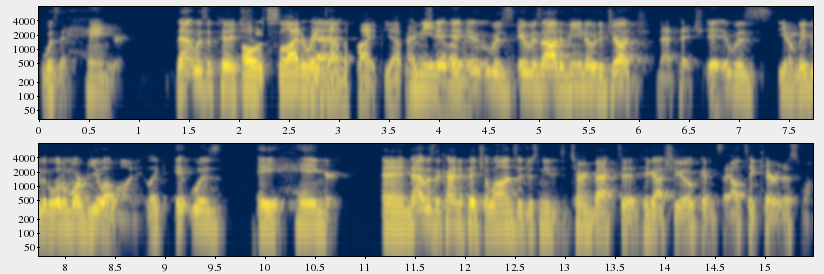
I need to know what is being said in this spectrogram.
was a hanger. That was a pitch. Oh, slider right that, down the pipe. Yep. I mean, it, it, it, was it was Ottavino to judge that pitch. It, it, was you know maybe with a little more velo on it. Like it was a hanger, and that was the kind of pitch Alonso just needed to turn back to Higashioka and say, "I'll take care of this one."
